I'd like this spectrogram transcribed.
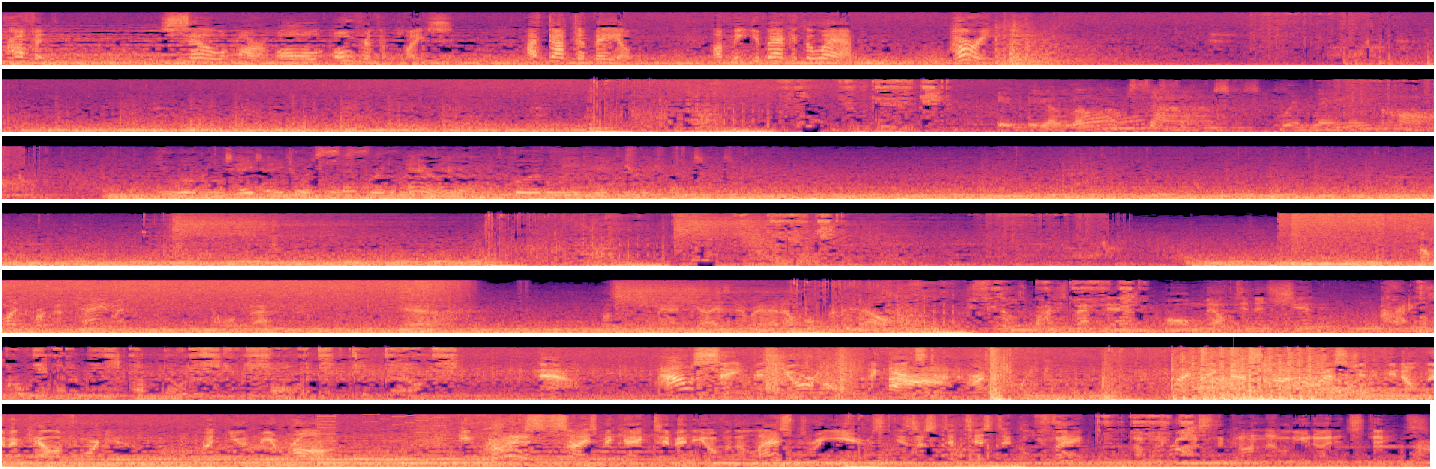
Prophet! Cell are all over the place. I've got to bail. I'll meet you back at the lab. Hurry! If the alarm sounds, remain calm. You will be taken to a separate area for immediate treatment. Guys never had a hope in hell. You see those bodies back there? All melted and shit? Christ. Now, how safe is your home against an earthquake? You might think that's not a question if you don't live in California, but you'd be wrong. Increased seismic activity over the last three years is a statistical fact across the continental United States.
